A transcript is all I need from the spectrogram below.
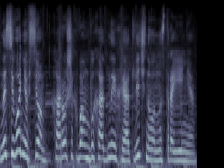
На сегодня все. Хороших вам выходных и отличного настроения.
